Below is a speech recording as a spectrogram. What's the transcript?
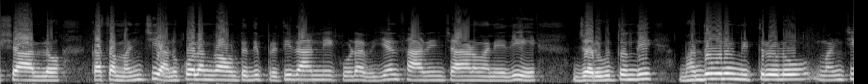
విషయాల్లో కాస్త మంచి అనుకూలంగా ఉంటుంది. ప్రతిదాన్ని కూడా విజయం సాధించడం అనేది జరుగుతుంది. బంధువులు మిత్రులు మంచి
